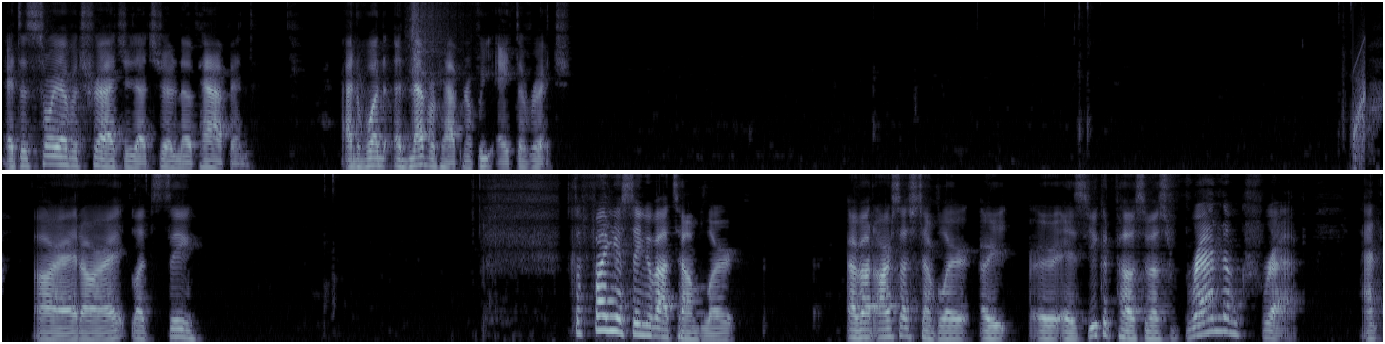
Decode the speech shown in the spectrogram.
It's a story of a tragedy that shouldn't have happened. And would have never happened if we ate the rich. Alright, alright, let's see. The funniest thing about Tumblr, about r slash Tumblr, or, or is you could post the most random crap, and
